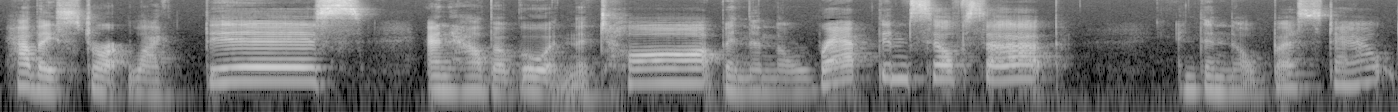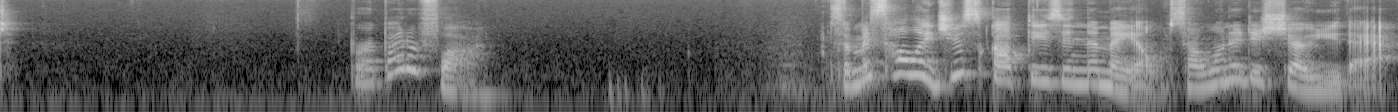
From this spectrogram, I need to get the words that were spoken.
How they start like this, and how they'll go in the top, and then they'll wrap themselves up, and then they'll bust out for a butterfly. So Miss Holly just got these in the mail, so I wanted to show you that.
